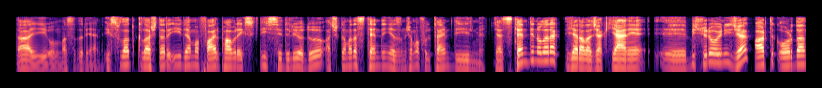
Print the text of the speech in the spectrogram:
Daha iyi olmasıdır yani. X-Flood Clash'ları iyiydi ama Firepower eksikliği hissediliyordu. Açıklamada stand-in yazılmış ama full time değil mi? Yani stand-in olarak yer alacak. Yani e, bir süre oynayacak. Artık oradan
